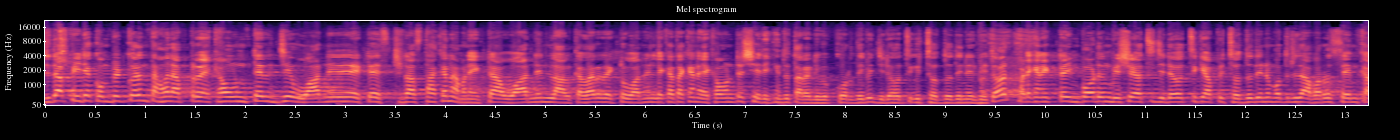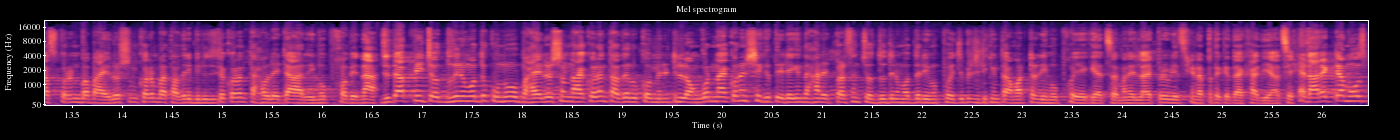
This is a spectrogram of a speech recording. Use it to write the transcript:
যদি আপনি এটা কমপ্লিট করেন, তাহলে আপনার অ্যাকাউন্টের যে ওয়ার্নিং এর একটা স্ট্যাটাস থাকে না মানে একটা ওয়ার্নিং লাল কালারের একটা ওয়ার্নিং লেখা থাকে না অ্যাকাউন্টে সেটা কিন্তু তারা রিমুভ করে দেবে, যেটা হচ্ছে কি চোদ্দ দিনের ভিতর। বাট এখানে একটা ইম্পর্টেন্ট বিষয় আছে, যেটা হচ্ছে কি আপনি চোদ্দ দিনের মধ্যে যদি আবারও সেম কাজ করেন বা ভাইলেশন করেন বা তাদের বিরোধিতা করেন, তাহলে এটা আর রিমুভ হবে না। যদি আপনি চোদ্দ দিনের মধ্যে কোনো ভাইলেশন না করেন, তাদের কমিউনিটি লঙ্ঘন না করেন, সেক্ষেত্রে এটা কিন্তু হান্ড্রেড পার্সেন্ট চোদ্দ দিনের মধ্যে রিমুভ হয়ে যাবে, যেটা কিন্তু আমারটা রিমুভ হয়ে গেছে। মানে লাইব্রেরি স্ক্রিন আপনাদেরকে দেখা দিয়ে আছে। আর আরেকটা মোস্ট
